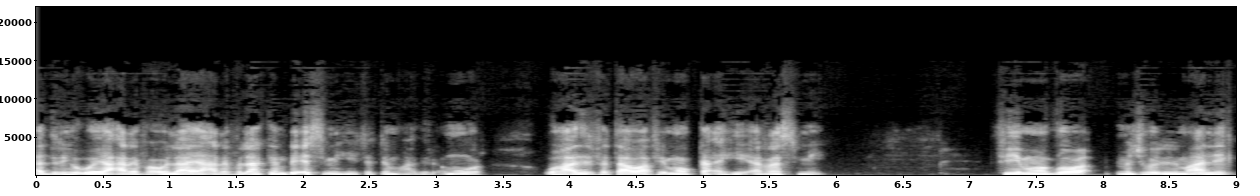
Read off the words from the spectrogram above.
أدري هو يعرف أو لا يعرف لكن باسمه تتم هذه الأمور. وهذه الفتاوى في موقعه الرسمي. في موضوع مجهول المالك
